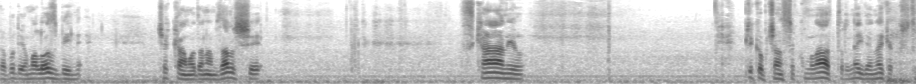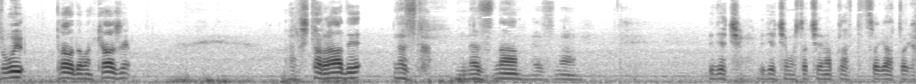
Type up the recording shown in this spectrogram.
da budemo malo ozbiljni. Čekamo da nam završe skaniju. Prikopčan s akumulator, negdje nekakvu struju, pravo da vam kažem. Ali šta rade, ne znam, ne znam, ne znam. Vidjet ćemo, vidjet ćemo šta će napraviti od svega toga.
